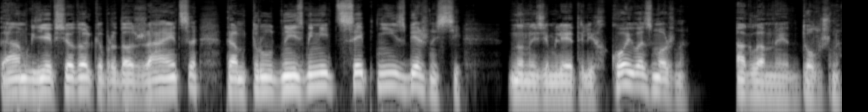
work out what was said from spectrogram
Там, где все только продолжается, там трудно изменить цепь неизбежности, но на земле это легко и возможно, а главное — должно.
